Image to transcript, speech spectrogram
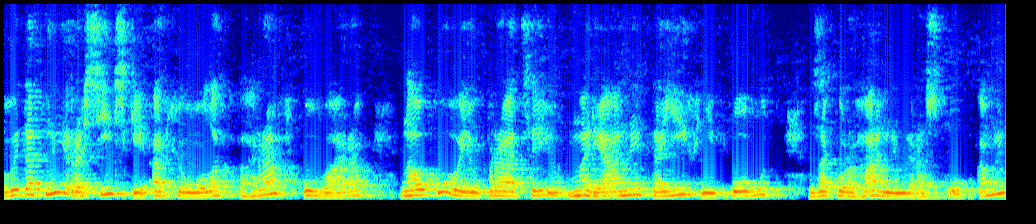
видатний російський археолог граф Уваров науковою працею моряни та їхній побут за курганними розкопками,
